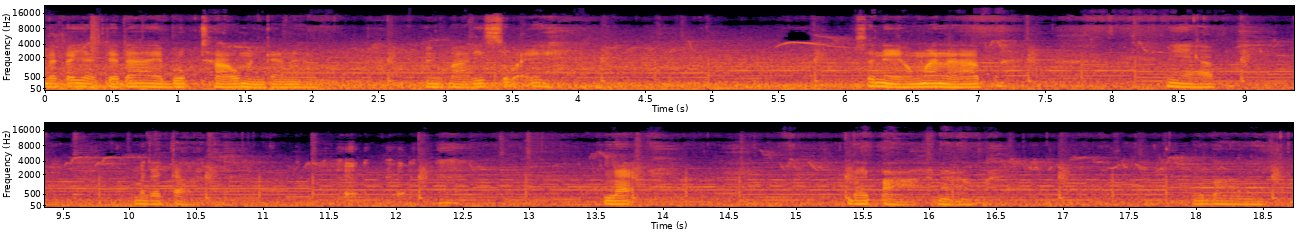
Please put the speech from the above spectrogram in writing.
แล้วก็อยากจะได้บรู k เทาเหมือนกันนะครับ เป็นปลาที่สวย เสน่ห์ของมันนะครับ นี่ครับ บรรยากาศ และได้ป่านะครับบ๊ายบาย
